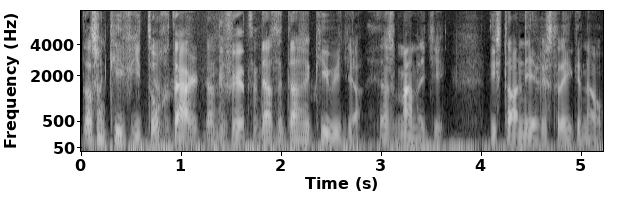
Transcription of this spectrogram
Dat is een kiwi, toch? Daar, dat in de is- verte. Dat is, dat is een kiwi, ja. Dat is een mannetje. Die staat neergestreken nou.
